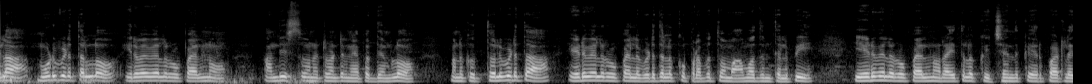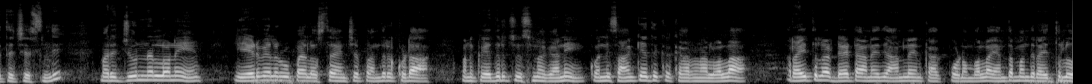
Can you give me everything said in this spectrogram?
ఇలా మూడు విడతల్లో ఇరవై వేల రూపాయలను అందిస్తున్నటువంటి నేపథ్యంలో మనకు తొలి విడత ఏడు వేల రూపాయల విడుదలకు ప్రభుత్వం ఆమోదం తెలిపి ఏడు వేల రూపాయలను రైతులకు ఇచ్చేందుకు ఏర్పాట్లు అయితే చేసింది. మరి జూన్ నెలలోనే ఏడు వేల రూపాయలు వస్తాయని చెప్పి అందరూ కూడా మనకు ఎదురు చూసినా కానీ కొన్ని సాంకేతిక కారణాల వల్ల రైతుల డేటా అనేది ఆన్లైన్ కాకపోవడం వల్ల ఎంతమంది రైతులు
